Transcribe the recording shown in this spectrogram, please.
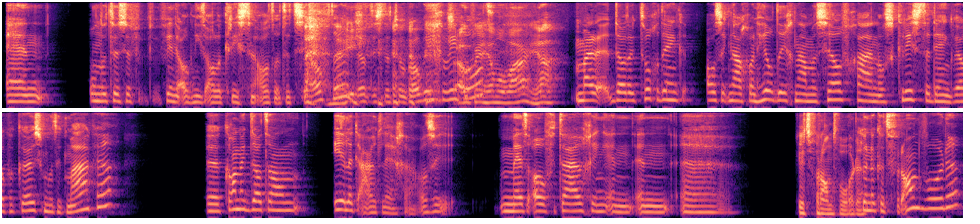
En ondertussen vinden ook niet alle christenen altijd hetzelfde. Nee. Dat is natuurlijk ook Dat is ingewikkeld. ook weer helemaal waar, ja. Maar dat ik toch denk, als ik nou gewoon heel dicht naar mezelf ga en als christen denk, welke keuze moet ik maken? eh, kan ik dat dan eerlijk uitleggen? Als ik, met overtuiging en, en eh, je het verantwoorden? kun ik het verantwoorden?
